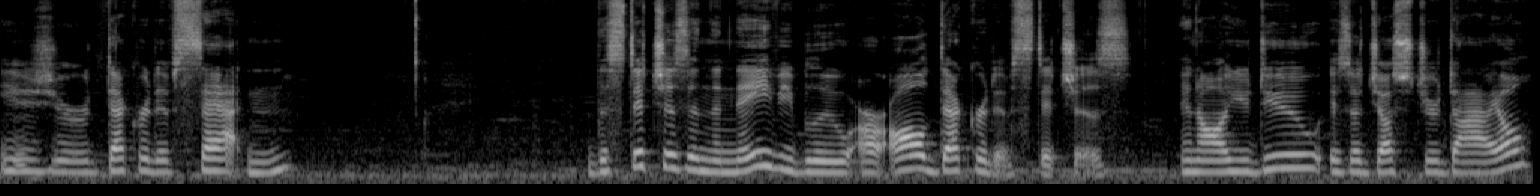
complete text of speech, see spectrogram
is your decorative satin. The stitches in the navy blue are all decorative stitches and all you do is adjust your dial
